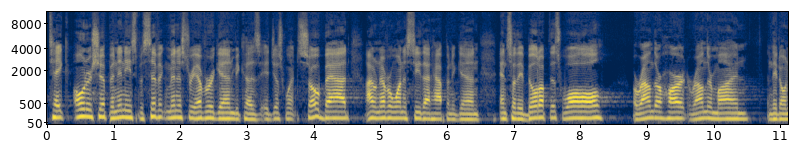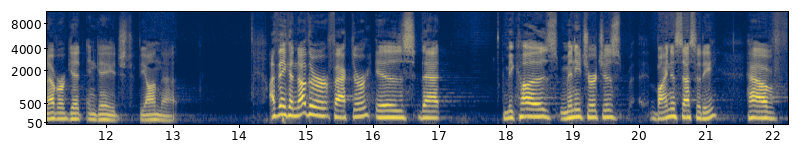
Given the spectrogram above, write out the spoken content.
take ownership in any specific ministry ever again because it just went so bad. I don't ever want to see that happen again. And so they build up this wall around their heart, around their mind, and they don't ever get engaged beyond that. I think another factor is that because many churches by necessity, have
